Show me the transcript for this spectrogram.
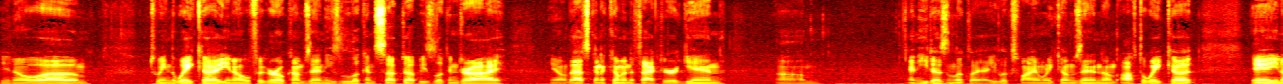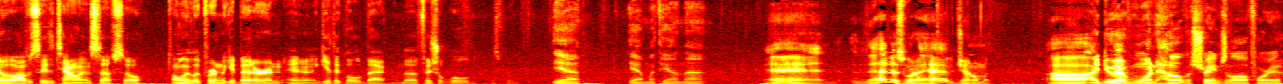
You know, um, between the weight cut, you know, Figueroa comes in, he's looking sucked up, he's looking dry. You know, that's going to come into factor again. Um, and he doesn't look like that. He looks fine when he comes in on, off the weight cut. And you know, obviously the talent and stuff. So only look for him to get better and, and get the gold back, the official gold. Yeah, yeah, I'm with you on that. And that is what I have, gentlemen. Uh, I do have one hell of a strange law for you.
